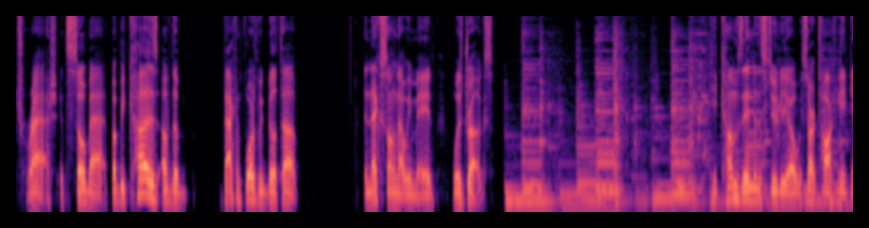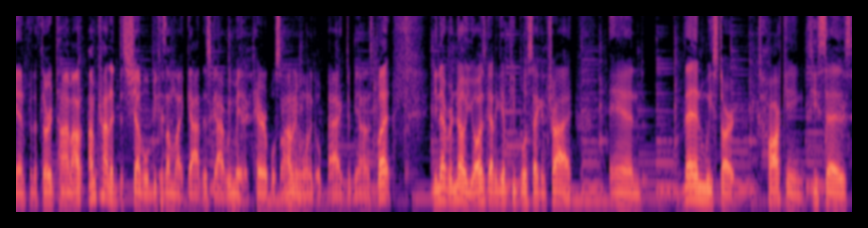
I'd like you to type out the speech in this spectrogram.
trash. It's so bad. But because of the back and forth we built up, the next song that we made was Drugs. He comes into the studio. We start talking again for the third time. I, I'm kind of disheveled because I'm like, God, this guy, we made a terrible song. I don't even want to go back, to be honest. But you never know. You always got to give people a second try. And then we start talking. He says,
